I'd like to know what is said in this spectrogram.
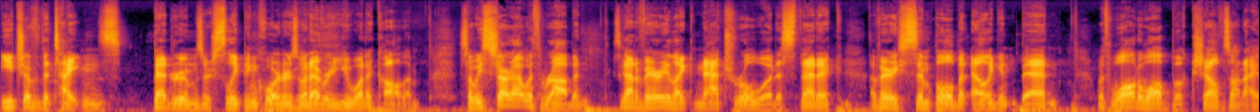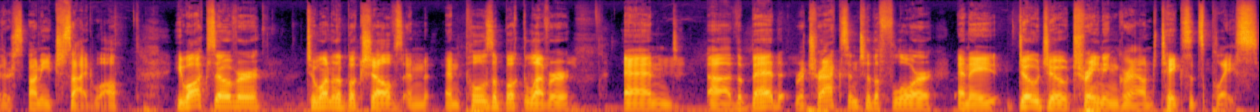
each of the Titans' bedrooms or sleeping quarters, whatever you want to call them. So we start out with Robin. He's got a very like natural wood aesthetic, a very simple but elegant bed with wall-to-wall bookshelves on either on each side wall. He walks over to one of the bookshelves and and pulls a book lever, and uh, the bed retracts into the floor, and a dojo training ground takes its place.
